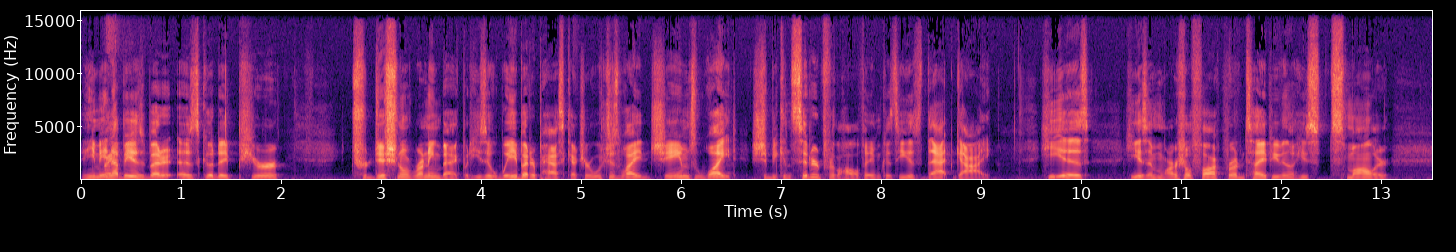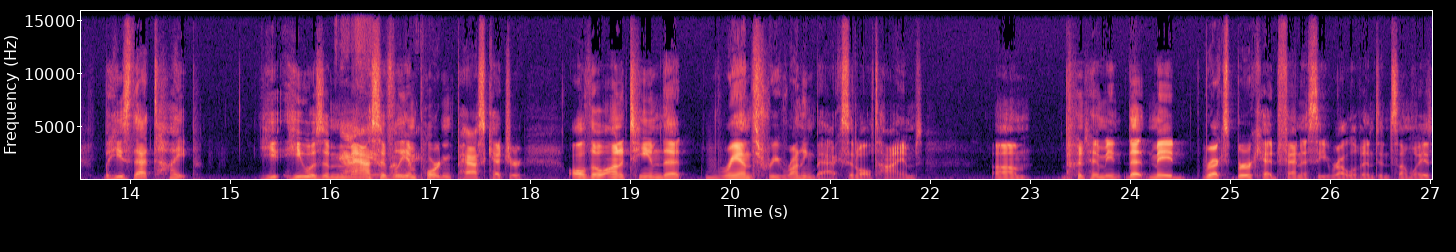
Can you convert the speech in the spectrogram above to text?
And he may Right. not be as better as good a pure traditional running back, but he's a way better pass catcher, which is why James White should be considered for the Hall of Fame because he is that guy. He is he is a Marshall Faulk prototype, even though he's smaller, but he's that type. He he was a is massively important pass catcher, although on a team that ran three running backs at all times. Um, but I mean that made Rex Burkhead fantasy relevant in some ways.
